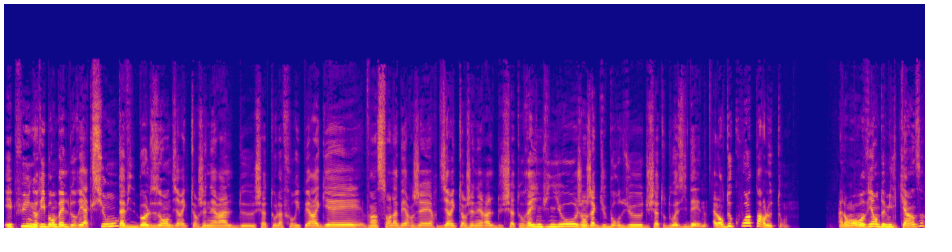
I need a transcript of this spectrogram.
Et puis une ribambelle de réactions. David Bolzan, directeur général de Château Laforie-Péraguet, Vincent Labergère, directeur général du Château Reine-Vigneault, Jean-Jacques Dubourdieu du Château d'Oisiden. Alors de quoi parle-t-on? Alors on revient en 2015.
